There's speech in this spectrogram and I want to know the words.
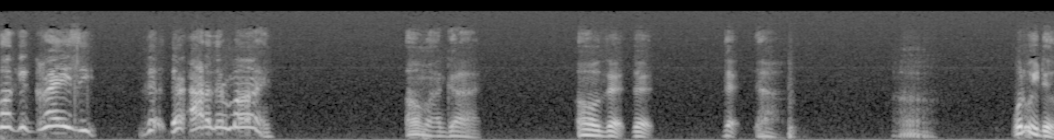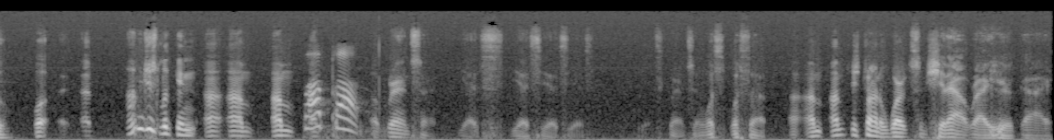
fucking crazy. They're, they're out of their mind. Oh my god. Oh, the the the. Uh, uh, what do we do? Well, uh, I'm just looking. Uh, I'm I'm Papa. a grandson. Yes, yes, yes, yes, yes, grandson. What's what's up? Uh, I'm I'm just trying to work some shit out right here, guy.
